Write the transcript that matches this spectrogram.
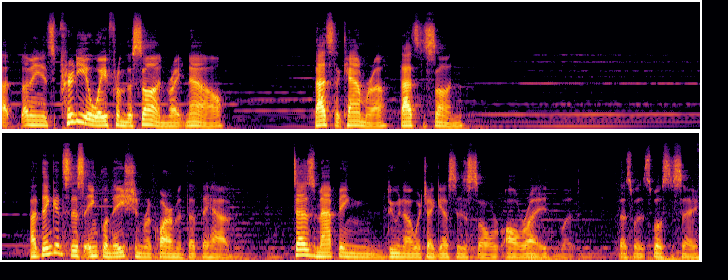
I mean, it's pretty away from the sun right now. That's the camera. That's the sun. I think it's this inclination requirement that they have. It says mapping Duna, which I guess is alright, but that's what it's supposed to say.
